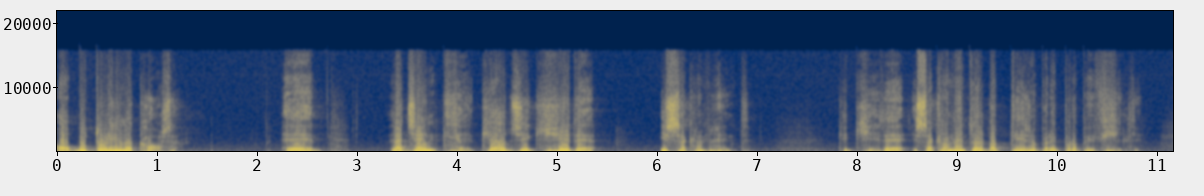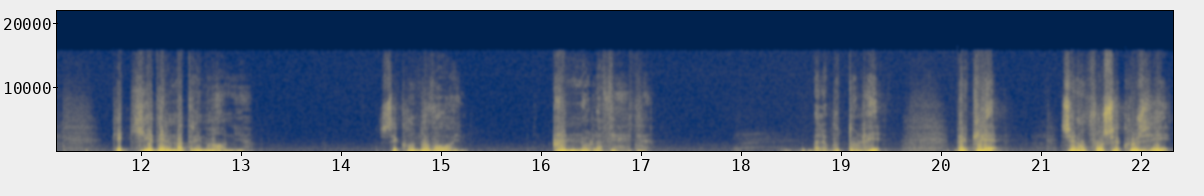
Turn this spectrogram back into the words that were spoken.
Oh, butto lì una cosa. Eh, la gente che oggi chiede i sacramenti, che chiede il sacramento del battesimo per i propri figli, che chiede il matrimonio, secondo voi hanno la fede? Ve la butto lì, perché se non fosse così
